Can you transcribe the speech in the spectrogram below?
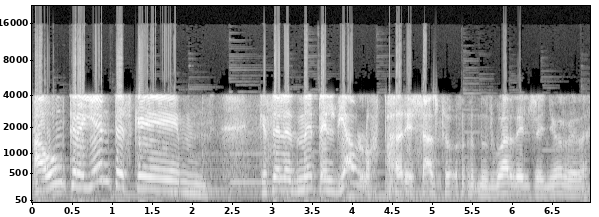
Aún creyentes que, que se les mete el diablo. Padre Santo, nos guarde el Señor, ¿verdad?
